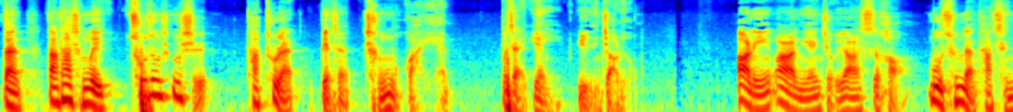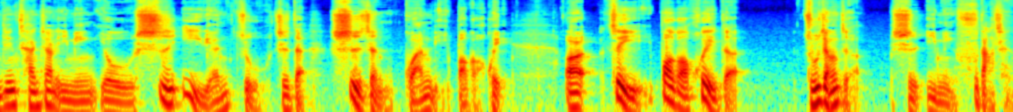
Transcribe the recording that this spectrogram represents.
但当他成为初中生时，他突然变成沉默寡言。”不再愿意与人交流。二零二二年九月二十四号，木村呢，他曾经参加了一名由市议员组织的市政管理报告会，而这一报告会的主讲者是一名副大臣。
